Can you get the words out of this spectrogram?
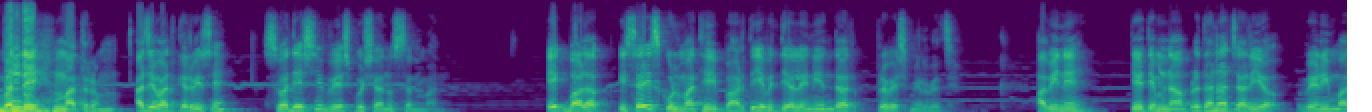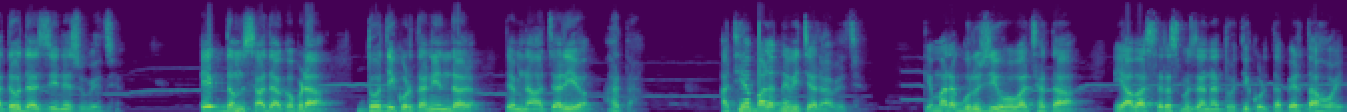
વંદે માતરમ. આજે વાત કરવી છે સ્વદેશી વેશભૂષાનું સન્માન. એક બાળક ઈસાઈ સ્કૂલમાંથી ભારતીય વિદ્યાલયની અંદર પ્રવેશ મેળવે છે. આવીને તે તેમના પ્રધાનાચાર્ય વેણી માધવદાસજીને જુએ છે. એકદમ સાદા કપડાં, ધોતી કુર્તાની અંદર તેમના આચાર્ય હતા. આથી આ બાળકને વિચાર આવે છે કે મારા ગુરુજી હોવા છતાં એ આવા સરસ મજાના ધોતી કુર્તા પહેરતા હોય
